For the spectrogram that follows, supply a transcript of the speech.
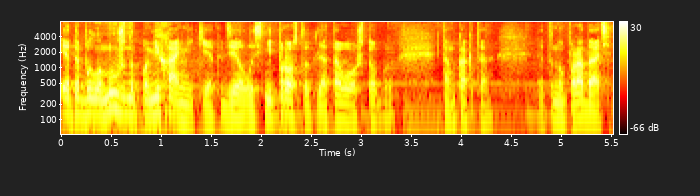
это было нужно по механике, это делалось не просто для того, чтобы там как-то это, ну, продать.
